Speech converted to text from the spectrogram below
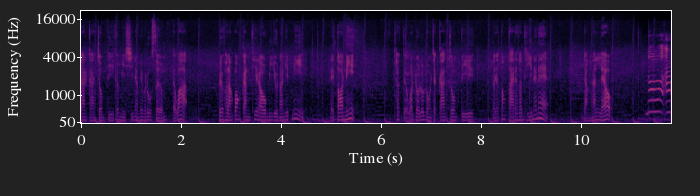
ด้านการโจมตีก็มีชินาเมมารุเสริม แต่ว่าด้วยพลังป้องกันที่เรามีอยู่นานิดนี่ ในตอนนี้ถ้าเกิดว่าโดนลูกหลงจากการโจมตี เราจะต้องตายในทันทีแน่ๆ ดังนั้นแล้ว โนโรอา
